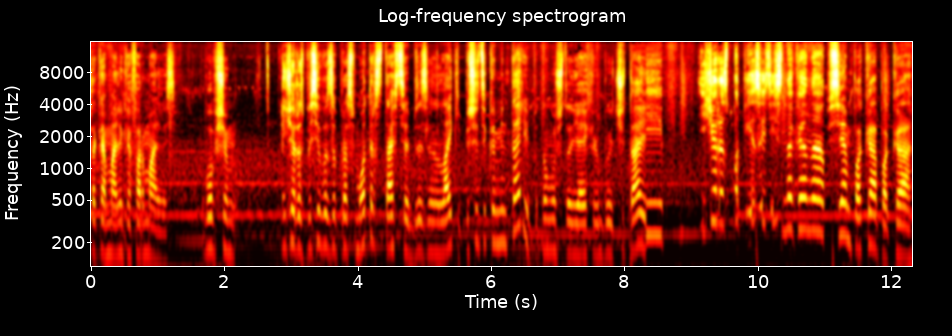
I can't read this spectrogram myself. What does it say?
такая маленькая формальность. В общем, еще раз спасибо за просмотр, ставьте обязательно лайки, пишите комментарии, потому что я их как бы читаю. И Еще раз подписывайтесь на канал. Всем пока-пока.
